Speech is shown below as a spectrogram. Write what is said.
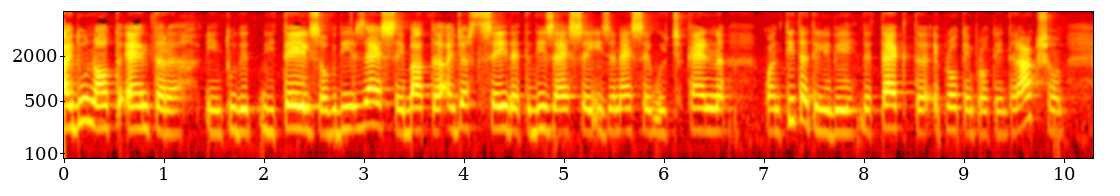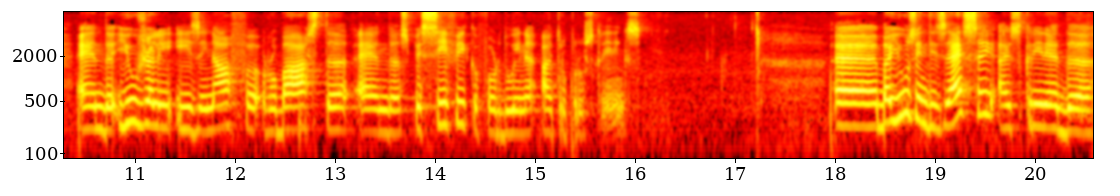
I do not enter into the details of this assay, but I just say that this assay is an assay which can quantitatively detect a protein-protein interaction and usually is enough robust and specific for doing throughput screenings. Uh, by using this assay, I screened uh,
